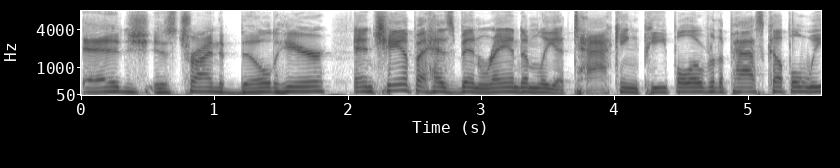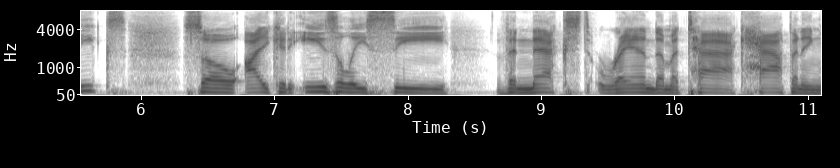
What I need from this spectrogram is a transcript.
Edge is trying to build here. And Ciampa has been randomly attacking people over the past couple weeks. So I could easily see the next random attack happening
